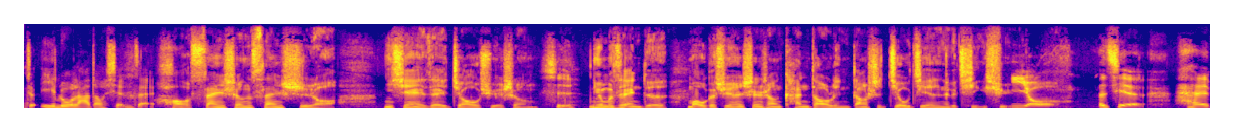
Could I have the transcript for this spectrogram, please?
就一路拉到现在。好，三生三世哦。你现在也在教学生，是你有没有在你的某个学生身上看到了你当时纠结的那个情绪？有，而且还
